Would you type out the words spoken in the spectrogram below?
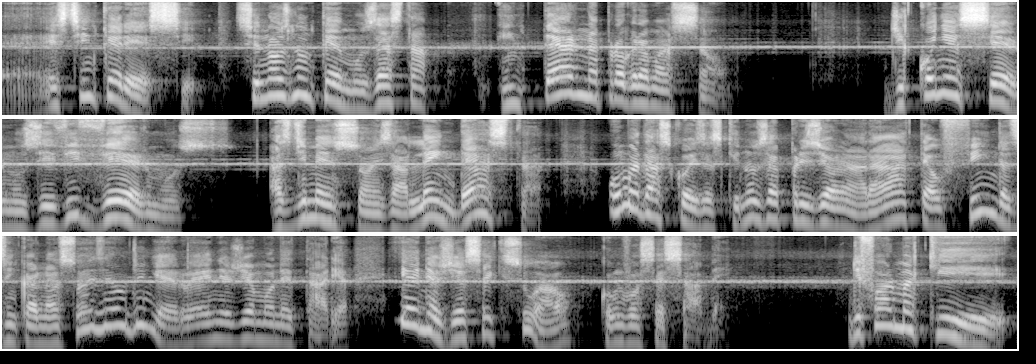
é, este interesse, se nós não temos esta interna programação de conhecermos e vivermos as dimensões além desta, uma das coisas que nos aprisionará até o fim das encarnações é o dinheiro, é a energia monetária e a energia sexual, como vocês sabem. De forma que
